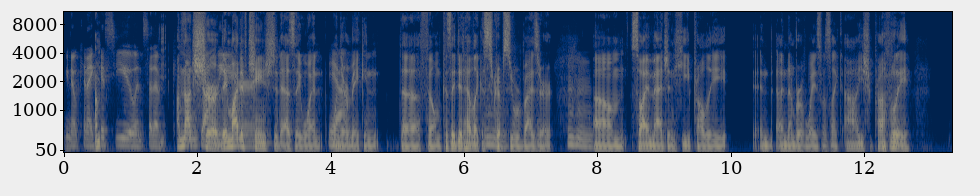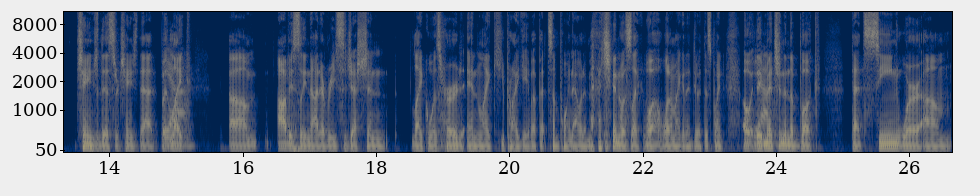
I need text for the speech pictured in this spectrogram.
you know, can I I'm- kiss you instead of? I'm not sure. They Johnny might have changed it as they went when they were making the film because they did have like a script Mhm. supervisor. Mhm. Um, so I imagine he probably, in a number of ways, was like, "Oh, you should probably change this or change that." But Yeah. like, um, obviously, not every suggestion like was heard, and like he probably gave up at some point. I would imagine was like, "Well, what am I going to do at this point?" Oh, they mentioned in the book that scene where um,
